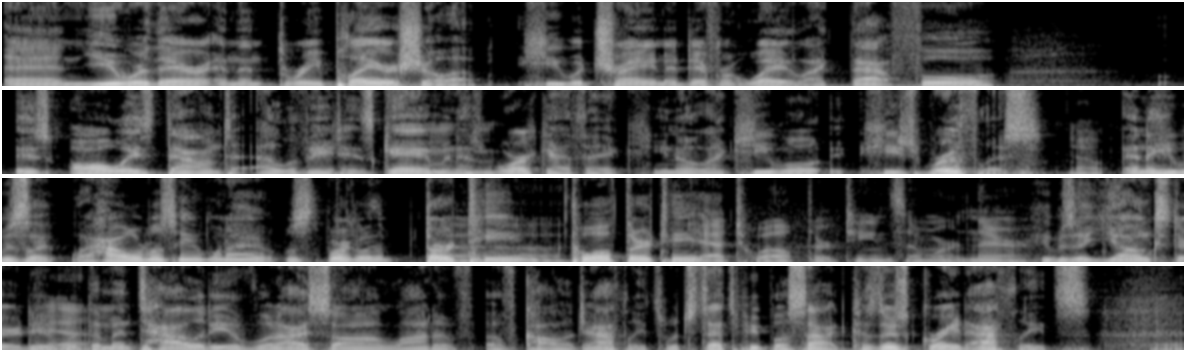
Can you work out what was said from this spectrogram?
and you were there, and then three players show up, he would train a different way. Like that fool is always down to elevate his game and his Mm-hmm. work ethic. You know, like he will, he's ruthless. Yep. And he was like, how old was he when I was working with him? 13, Uh, 12, 13? Yeah, 12, 13, somewhere in there. He was a youngster, dude, Yeah. with the mentality of what I saw a lot of, of college athletes, which sets people aside because there's great athletes, Yeah.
